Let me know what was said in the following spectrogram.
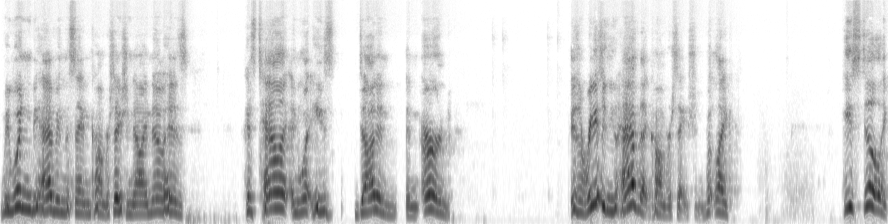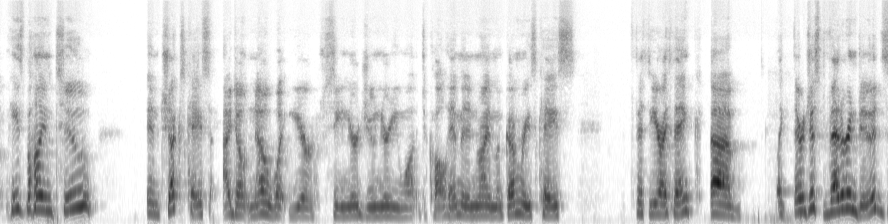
we wouldn't be having the same conversation. Now I know his his talent and what he's done and, and earned is a reason you have that conversation. But like he's still like he's behind two in Chuck's case, I don't know what your senior, junior you want to call him. And in Ryan Montgomery's case, fifth year, I think. Um, like they're just veteran dudes,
